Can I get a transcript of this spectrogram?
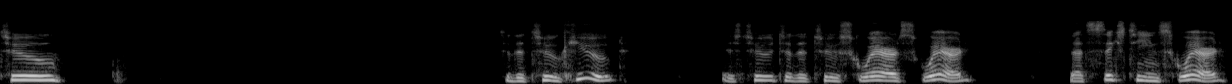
2 to the 2 cubed is 2 to the 2 squared squared. That's 16 squared.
